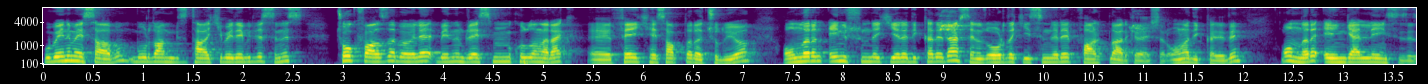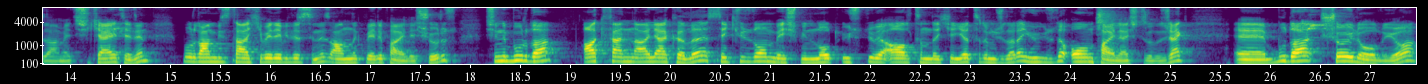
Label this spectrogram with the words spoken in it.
Bu benim hesabım. Buradan bizi takip edebilirsiniz. Çok fazla böyle benim resmimi kullanarak e, fake hesaplar açılıyor. Onların en üstündeki yere dikkat ederseniz oradaki isimleri farklı arkadaşlar. Ona dikkat edin. Onları engelleyin size zahmet. Şikayet edin. Buradan bizi takip edebilirsiniz. Anlık veri paylaşıyoruz. Şimdi burada Akfen'le alakalı 815 bin lot üstü ve altındaki yatırımcılara %10 paylaştırılacak. Ee, bu da şöyle oluyor.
